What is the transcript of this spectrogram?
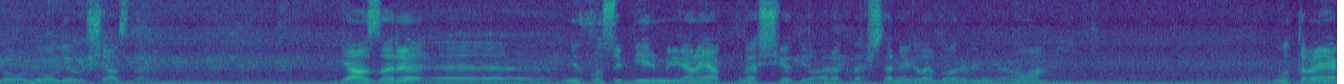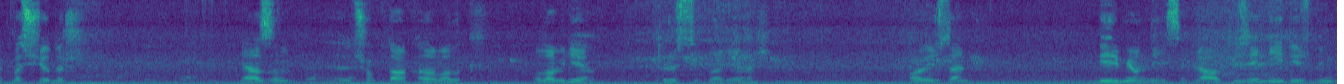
yoğun oluyormuş yazları. Yazları e, nüfusu 1 milyona yaklaşıyor diyorlar. Arkadaşlar ne kadar doğru bilmiyorum ama e, muhtemelen yaklaşıyordur. Yazın e, çok daha kalabalık olabiliyor turistik bölgeler. O yüzden 1 milyon değilse bile 650-700 bin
